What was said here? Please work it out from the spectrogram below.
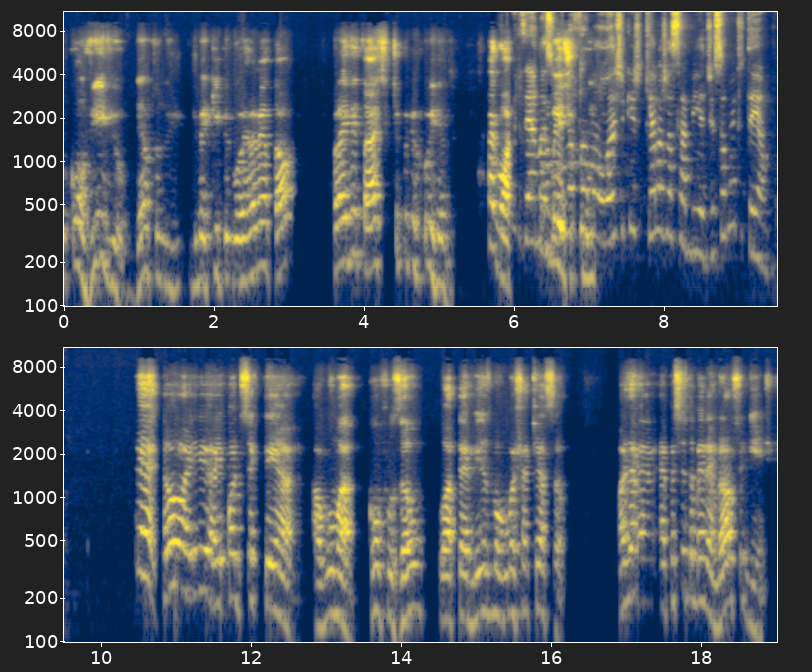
do convívio dentro de uma equipe governamental para evitar esse tipo de ruído. Agora, pois é, mas o Lula falou hoje que, que ela já sabia disso há muito tempo. É, então aí, aí pode ser que tenha alguma confusão ou até mesmo alguma chateação. Mas é, é preciso também lembrar o seguinte:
